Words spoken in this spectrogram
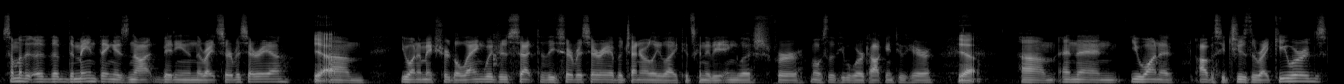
some of the, the the main thing is not bidding in the right service area. Yeah. Um, you want to make sure the language is set to the service area, but generally, like it's going to be English for most of the people we're talking to here. Yeah. Um, and then you want to obviously choose the right keywords.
